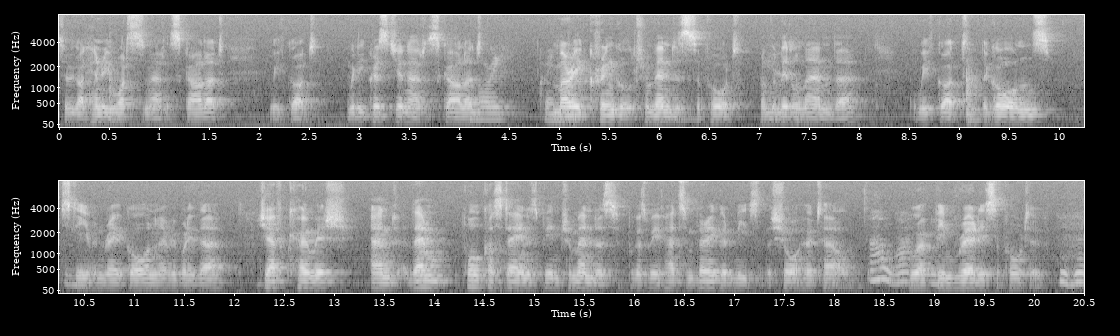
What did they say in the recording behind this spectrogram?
So we've got Henry Watson out of Scarlett, we've got Willie Christian out of Scarlett. Murray Cringle. Murray Cringle, tremendous support from the middle land there. We've got the Gawnes, Steve and Ray Gawne and everybody there. Jeff Comish, and then Paul Costain has been tremendous because we've had some very good meets at the Shore Hotel oh, wow. who have been really supportive. Mm-hmm.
